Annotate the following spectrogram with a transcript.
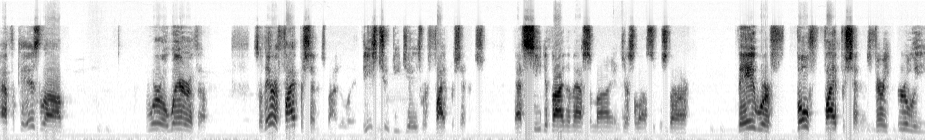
Afrika Islam were aware of them. So they were five percenters, by the way. These two DJs were five percenters. That's C Divine the Mastermind and Just Allah Superstar. They were both five percenters, very early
